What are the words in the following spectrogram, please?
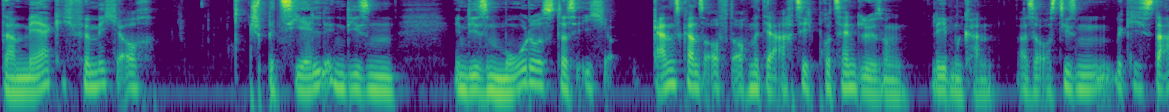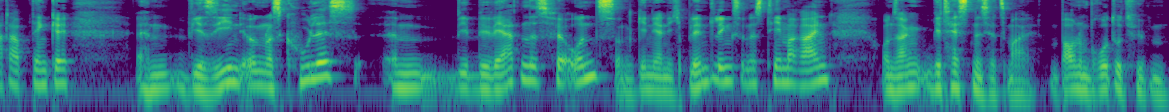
da merke ich für mich auch speziell in diesem, in diesem Modus, dass ich ganz, ganz oft auch mit der 80%-Lösung leben kann. Also aus diesem wirklich Startup denke, ähm, wir sehen irgendwas Cooles, ähm, wir bewerten es für uns und gehen ja nicht blindlings in das Thema rein und sagen, wir testen es jetzt mal und bauen einen Prototypen,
